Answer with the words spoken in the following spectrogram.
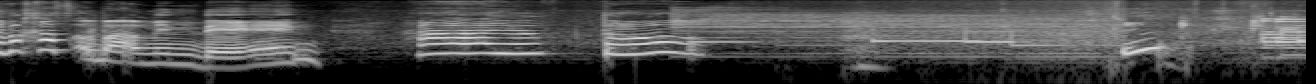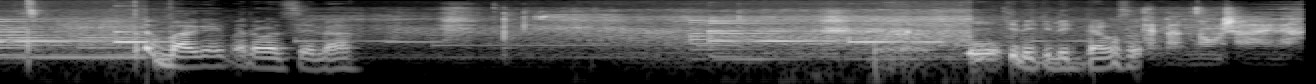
Sa wakas, umamin din. Hayop to. Hmm. Bagay pa naman sila. Hmm, Kinikilig na ako sa... แต่แบบน้องชายนะ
